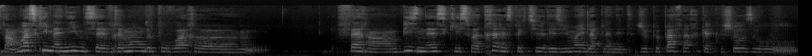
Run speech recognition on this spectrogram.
Enfin, moi, ce qui m'anime, c'est vraiment de pouvoir euh, faire un business qui soit très respectueux des humains et de la planète. Je ne peux pas faire quelque chose où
